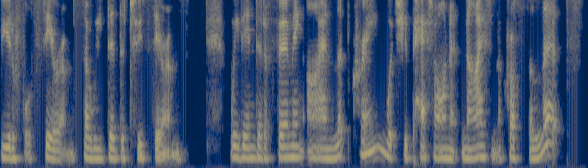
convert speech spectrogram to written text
beautiful serum. So, we did the two serums. We then did a firming eye and lip cream, which you pat on at night and across the lips.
